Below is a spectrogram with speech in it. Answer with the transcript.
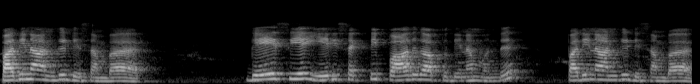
பதினான்கு டிசம்பர். தேசிய எரிசக்தி பாதுகாப்பு தினம் வந்து பதினான்கு டிசம்பர்.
